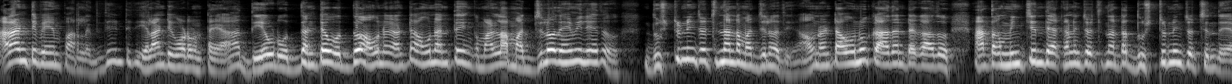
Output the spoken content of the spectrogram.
అలాంటివి ఏం పర్లేదు. ఇదేంటిది? ఇలాంటివి కూడా ఉంటాయా? దేవుడు వద్దంటే వద్దు అవును అంటే అవునంతే. ఇంక మళ్ళీ మధ్యలోది ఏమీ లేదు. దుష్టు నుంచి వచ్చిందంట మధ్యలోది. అవునంటే అవును కాదంటే కాదు. అంతకు మించింది ఎక్కడి నుంచి వచ్చిందంట? దుష్టు నుంచి వచ్చింది.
